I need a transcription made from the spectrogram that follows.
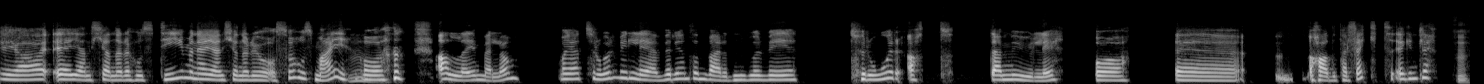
Ja, jeg gjenkjenner det hos de, men jeg gjenkjenner det jo også hos meg. Mm. Og alle imellom. Og jeg tror vi lever i en sånn verden hvor vi tror at det er mulig å eh, ha det perfekt, egentlig. Mm.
